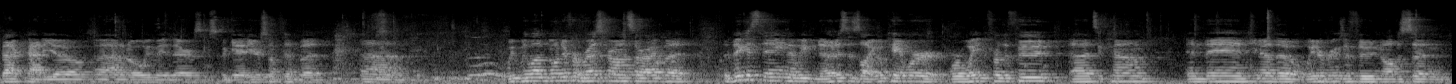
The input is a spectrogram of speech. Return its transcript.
back patio. Uh, I don't know what we made there, some spaghetti or something, but. Um, we, we love going to different restaurants, all right, but the biggest thing that we've noticed is like, okay, we're, we're waiting for the food uh, to come, and then, you know, the waiter brings the food, and all of a sudden,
